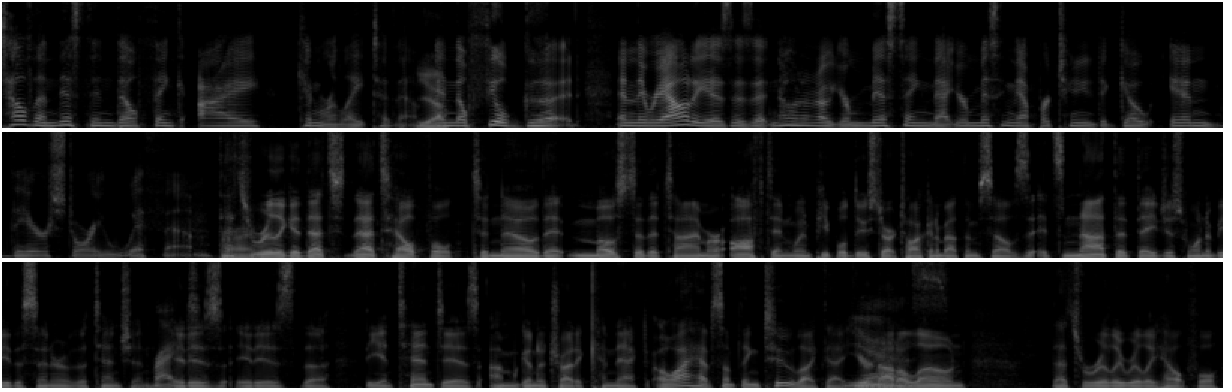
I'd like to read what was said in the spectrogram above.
tell them this, then they'll think I can relate to them Yeah. and they'll feel good. And the reality is, is that no, no, no, you're missing that. You're missing the opportunity to go in their story with them. That's really good. That's that's helpful to know that most of the time or often when people do start talking about themselves, it's not that they just want to be the center of attention. Right. It is it is the the intent is I'm going to try to connect. Oh, I have something too like that. You're not alone. That's really really helpful.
